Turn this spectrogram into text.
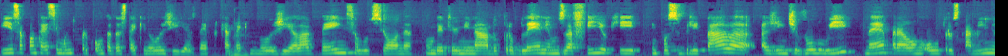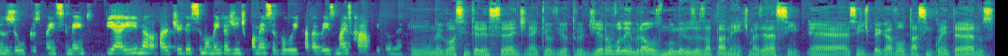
E isso acontece muito por conta das tecnologias, né? Porque a é. tecnologia ela vem, soluciona um determinado problema, um desafio que impossibilitava a gente evoluir, né, para outros caminhos, de outros conhecimentos. E aí, a partir desse momento, a gente começa a evoluir cada vez mais rápido, né? Um negócio interessante, né, que eu vi outro dia, eu não vou lembrar os números exatamente, mas era assim: é, se a gente pegar voltar 50 anos,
